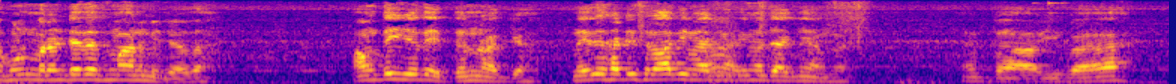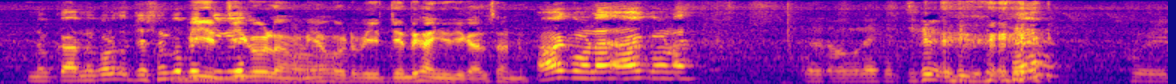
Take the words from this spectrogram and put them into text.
ਹੁਣ ਮਰੰਡੇ ਦਾ ਸਮਾਨ ਮਿਲਿਆ ਉਹਦਾ। ਆਉਂਦੇ ਹੀ ਉਹਦੇ ਇੱਧਰ ਨੂੰ ਲੱਗ ਗਿਆ। ਨਹੀਂ ਤੇ ਸਾਡੀ ਸਲਾਹ ਦੀ ਮੈਂ ਕੀਤੀ ਮੈਂ ਜਾ ਕੇ ਆਉਂਗਾ। ਵਾਹ ਵੀ ਵਾਹ। ਨਵਕਰਨ ਕੋਲ ਜਸ਼ਨ ਕੋ ਵੀਰ ਭੇਜੀ ਜੀ ਕੋਲ ਆਉਣੀਆਂ ਫੋਟੋ। ਵੀਰ ਜੀ ਨੇ ਦਿਖਾਈਆਂ ਦੀ ਗੱਲ ਸਾਨੂੰ। ਆ ਕੌਣ ਹੈ? ਆ ਕੌਣ ਹੈ? ਇਹ ਰੋਗ ਨੇ ਖਿੱਚੀ ਹੋਈ। ਹੈਂ? ਹੋਈ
